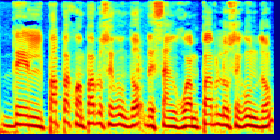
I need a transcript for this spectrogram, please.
del Papa Juan Pablo II, de San Juan Pablo II,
